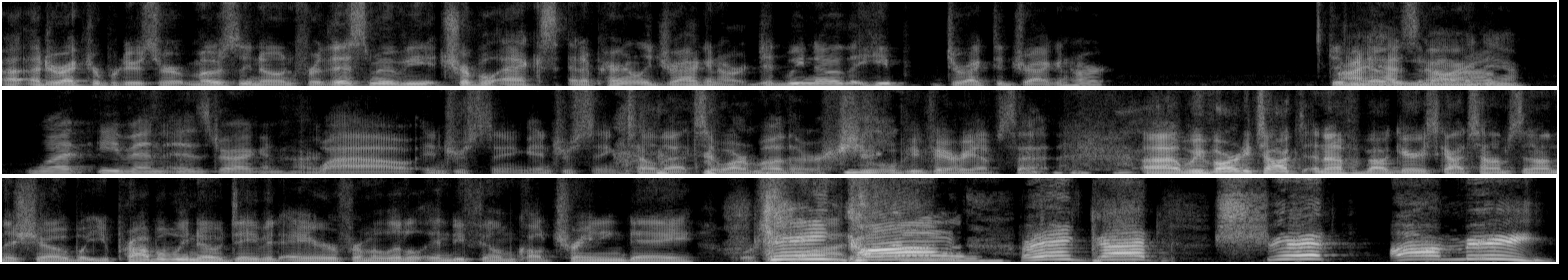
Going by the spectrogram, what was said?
a director producer mostly known for this movie, Triple X, and apparently Dragonheart. Did we know that he directed Dragonheart? Did we know I had no idea. Rob? What even is Dragonheart? Wow, interesting, interesting. Tell that to our mother; she will be very upset. Uh, we've already talked enough about Gary Scott Thompson on the show, but you probably know David Ayer from a little indie film called Training Day. Or King SWAT. Kong ain't got shit on me.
